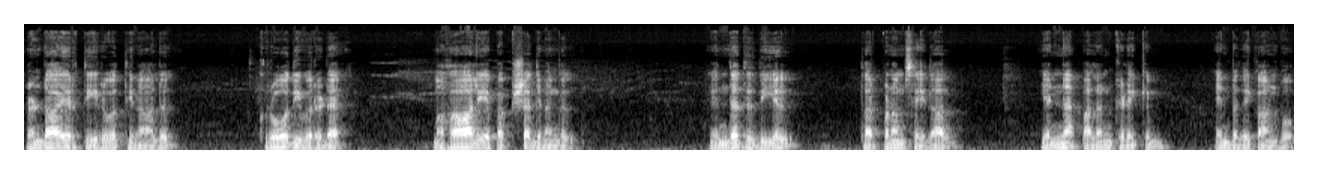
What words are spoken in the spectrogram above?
ரெண்டாயிரத்தி இருபத்தி நாலு குரோதி வருட மகாலயபக்ஷ தினங்கள். எந்த திதியில் தர்ப்பணம் செய்தால் என்ன பலன் கிடைக்கும் என்பதை காண்போம்.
